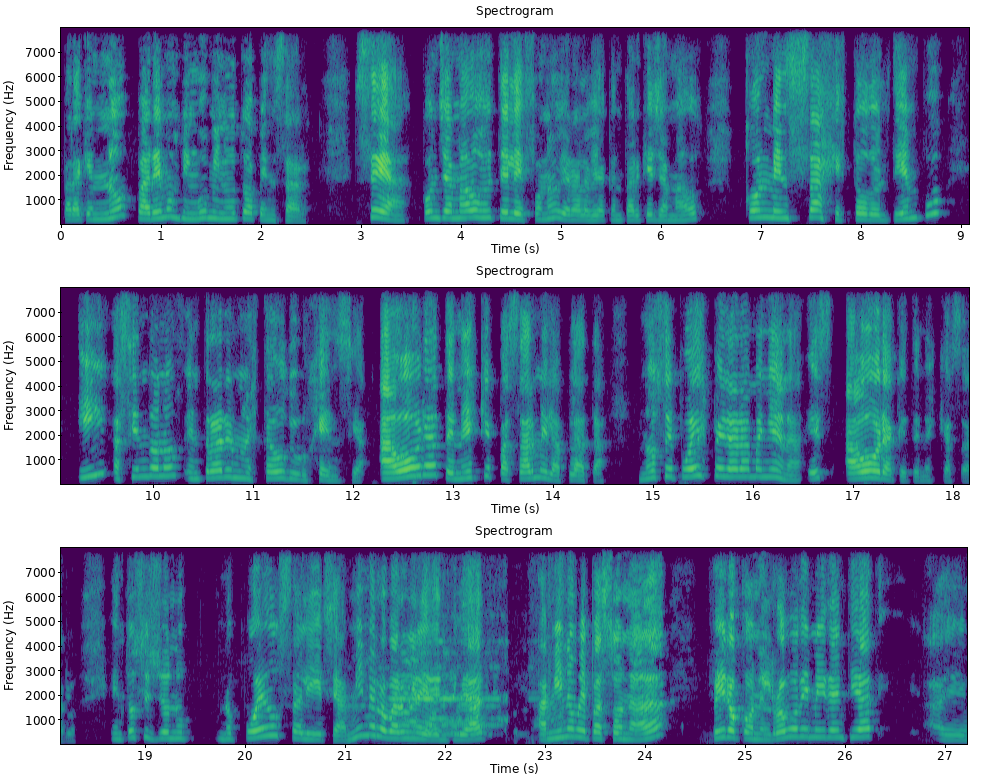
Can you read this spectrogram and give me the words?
para que no paremos ningún minuto a pensar, sea con llamados de teléfono, y ahora les voy a contar qué llamados, con mensajes todo el tiempo y haciéndonos entrar en un estado de urgencia. Ahora tenés que pasarme la plata. No se puede esperar a mañana, es ahora que tenés que hacerlo. Entonces yo no, no puedo salir, o sea, a mí me robaron la identidad, a mí no me pasó nada, pero con el robo de mi identidad eh,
